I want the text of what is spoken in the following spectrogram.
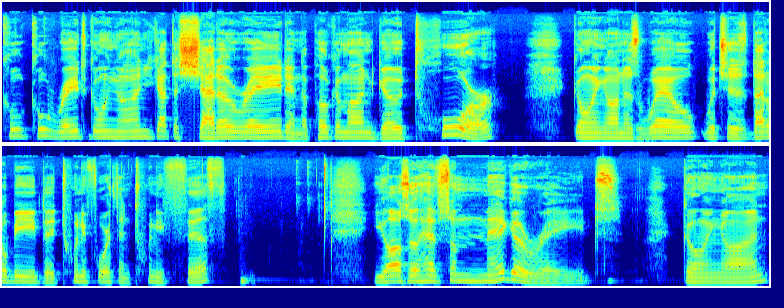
cool cool raids going on. You got the Shadow Raid and the Pokemon Go Tour going on as well, which is that'll be the 24th and 25th. You also have some mega raids going on.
